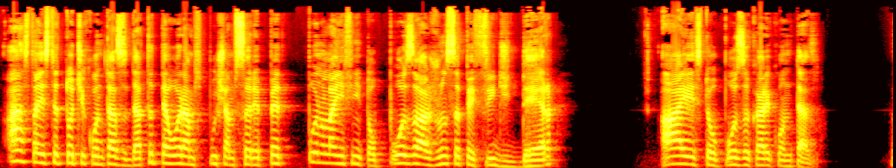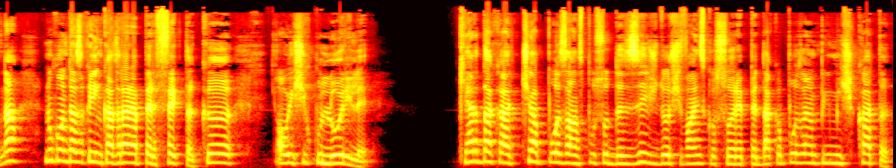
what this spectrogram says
Asta este tot ce contează. De atâtea ori am spus și am să repet până la infinit. O poză ajunsă pe frigider, aia este o poză care contează. Da? Nu contează că e încadrarea perfectă, că au ieșit culorile. Chiar dacă acea poză am spus-o de zeci de ori și v-am zis că o să o repet, dacă poza e un pic mișcată,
